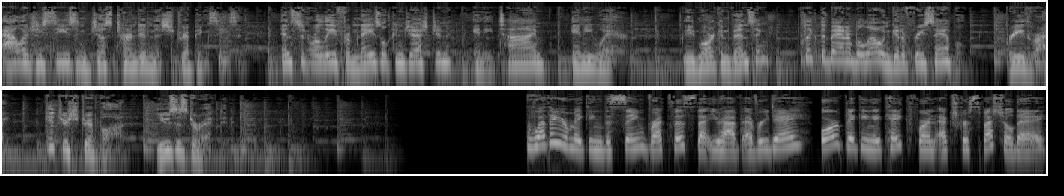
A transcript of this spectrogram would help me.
Allergy season just turned into stripping season. Instant relief from nasal congestion anytime, anywhere. Need more convincing? Click the banner below and get a free sample. Breathe right. Get your strip on. Use as directed. Whether you're making the same breakfast that you have every day or baking a cake for an extra special day,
